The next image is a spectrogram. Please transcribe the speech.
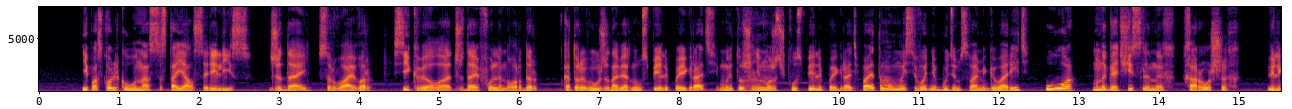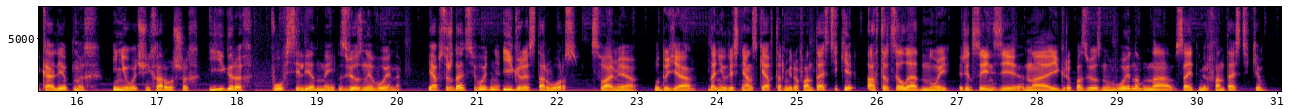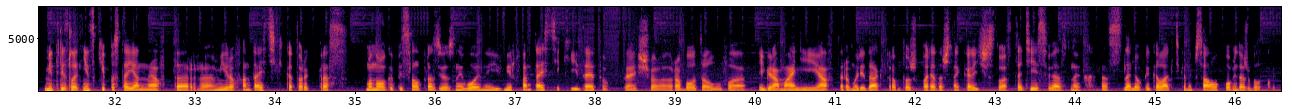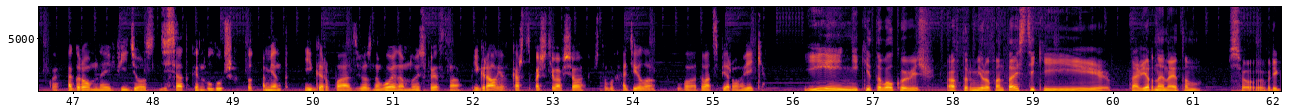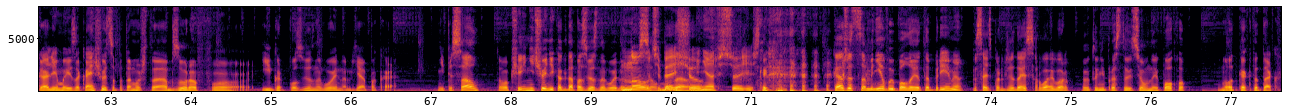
И поскольку у нас состоялся релиз Jedi Survivor, сиквел Jedi Fallen Order, в который вы уже, наверное, успели поиграть, и мы тоже немножечко успели поиграть, поэтому мы сегодня будем с вами говорить о многочисленных, хороших, великолепных и не очень хороших играх во вселенной Звездные войны. И обсуждать сегодня игры Star Wars. С вами буду я, Данил Реснянский, автор Мира Фантастики, автор целой одной рецензии на игры по Звездным войнам на сайт Мир Фантастики. Дмитрий Златницкий, постоянный автор мира фантастики, который как раз много писал про Звездные войны и в мир фантастики, и до этого да, еще работал в игромании, и автором, и редактором тоже порядочное количество статей, связанных с далекой галактикой, написал. Помню, даже было какое-то такое огромное видео с десяткой лучших в тот момент игр по Звездным войнам. Ну и, соответственно, играл я, кажется, почти во все, что выходило в 21 веке. И Никита Волкович, автор мира фантастики, и, наверное, на этом все. Регалии мои заканчиваются, потому что обзоров э, игр по Звездным войнам я пока не писал, то вообще ничего никогда по Звездным войнам не Но писал. у тебя Ну да, еще меня, все есть. кажется, мне выпало это бремя писать про Jedi Survivor в эту непростую темную эпоху. Ну вот как-то так.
